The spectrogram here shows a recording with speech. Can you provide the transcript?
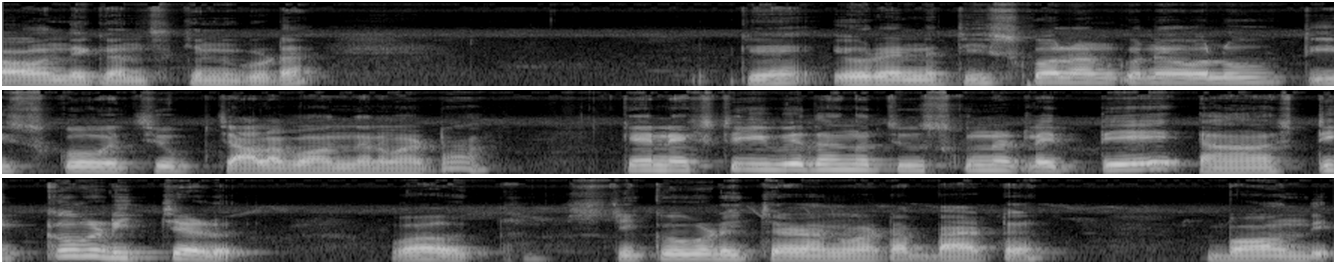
బాగుంది గన్ స్కిన్ కూడా. ఓకే ఎవరైనా తీసుకోవాలనుకునే వాళ్ళు తీసుకోవచ్చు చాలా బాగుంది అనమాట ఓకే నెక్స్ట్ ఈ విధంగా చూసుకున్నట్లయితే స్టిక్ కూడా ఇచ్చాడు. వావ్ స్టిక్ కూడా ఇచ్చాడు అనమాట బ్యాట్. బాగుంది.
